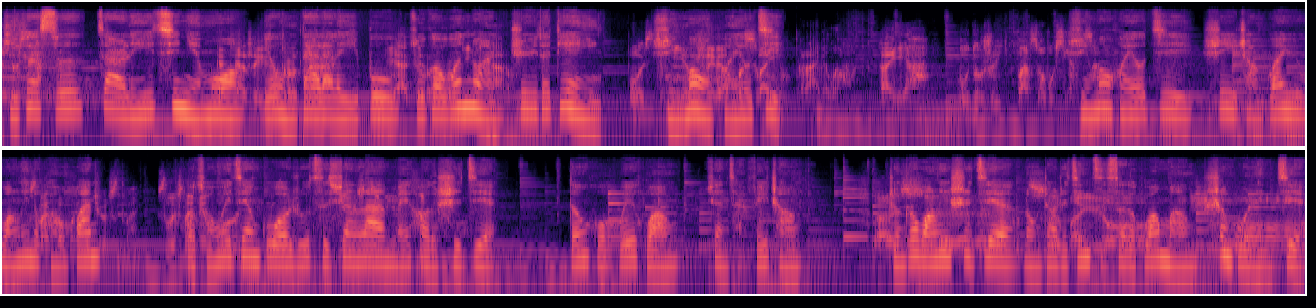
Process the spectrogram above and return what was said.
皮克斯在二零一七年末给我们带来了一部足够温暖治愈的电影《寻梦环游记》。《寻梦环游记》是一场关于亡灵的狂欢。我从未见过如此绚烂美好的世界，灯火辉煌，炫彩非常，整个亡灵世界笼罩着金紫色的光芒，胜过人界。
